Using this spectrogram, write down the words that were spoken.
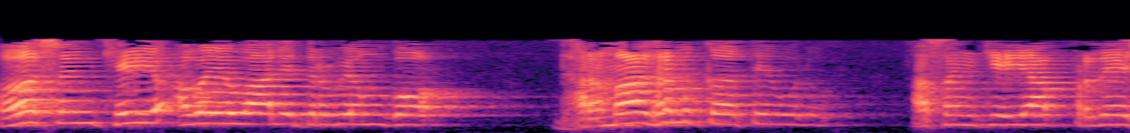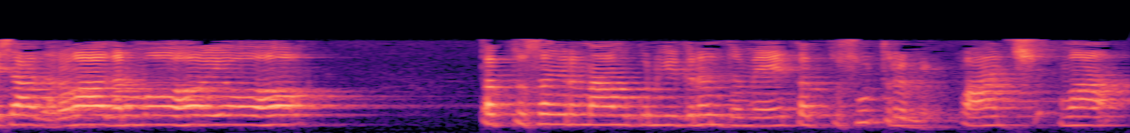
असंख्य अवय वाले द्रव्यों को धर्माधर्म कहते हैं वो लोग। असंख्य प्रदेशा धर्माधर्मो तत्व संग्रह नामक उनके ग्रंथ में तत्व सूत्र में, पांचवा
